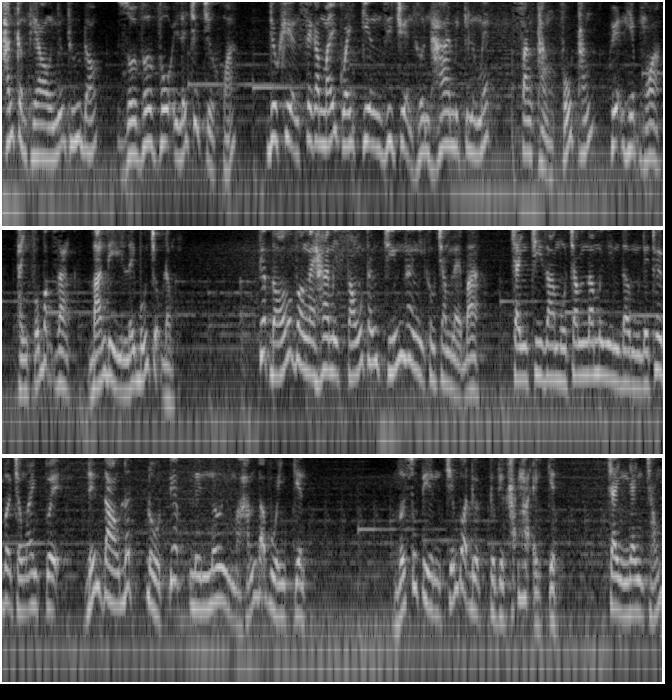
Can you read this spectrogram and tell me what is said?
Hắn cầm theo những thứ đó rồi vơ vội lấy chiếc chìa khóa, điều khiển xe gắn máy của anh kiên di chuyển hơn 20 km sang thẳng phố thắng, huyện hiệp hòa, thành phố bắc giang, bán đi lấy 4 triệu đồng tiếp đó vào ngày 26 tháng 9 2003 Tranh chi ra 150.000 đồng để thuê vợ chồng anh Tuệ đến đào đất đổ tiếp lên nơi mà hắn đã vùi anh Kiên. Với số tiền chiếm đoạt được từ việc hãm hại anh Kiên, Tranh nhanh chóng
